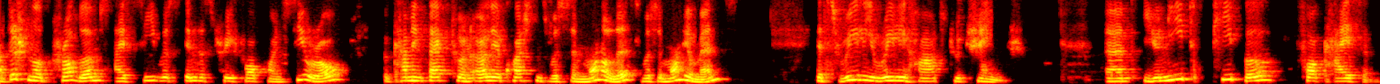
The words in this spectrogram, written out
additional problems I see with Industry 4.0, coming back to an earlier question with the monoliths, with the monuments, it's really, really hard to change. And you need people for Kaizen.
